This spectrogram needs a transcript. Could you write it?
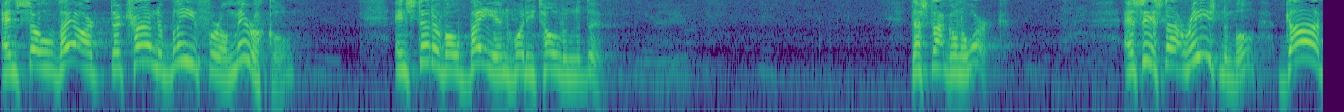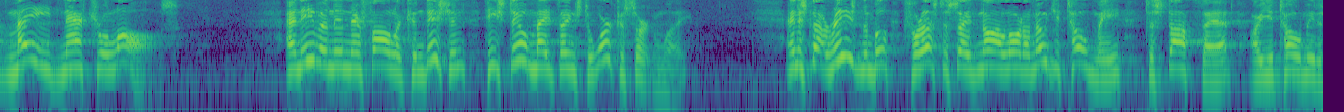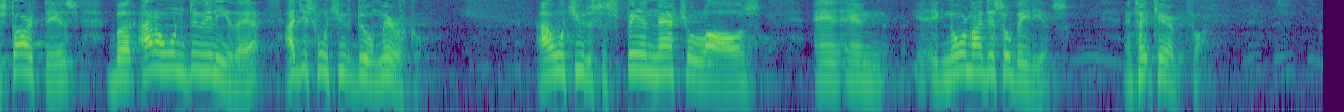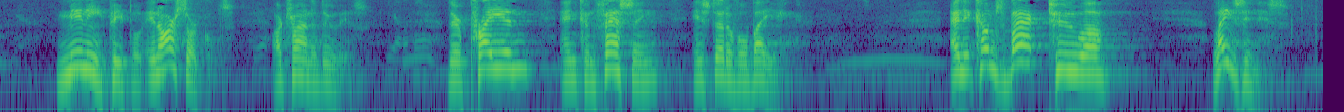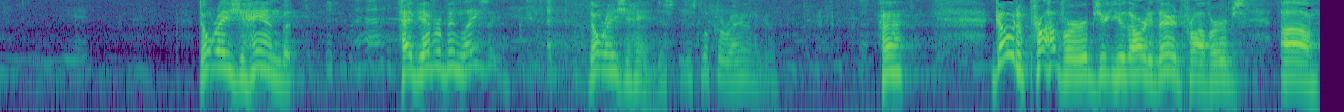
And so they are, they're trying to believe for a miracle instead of obeying what He told them to do. That's not going to work. And see, it's not reasonable. God made natural laws. And even in their fallen condition, He still made things to work a certain way. And it's not reasonable for us to say, no, Lord, I know you told me to stop that, or you told me to start this, but I don't want to do any of that. I just want you to do a miracle. I want you to suspend natural laws and, and ignore my disobedience and take care of it for me. Many people in our circles are trying to do this. They're praying and confessing instead of obeying. And it comes back to uh, laziness. Don't raise your hand, but have you ever been lazy? Don't raise your hand. Just, just look around and go, huh? Go to Proverbs. You're, you're already there in Proverbs. Uh,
